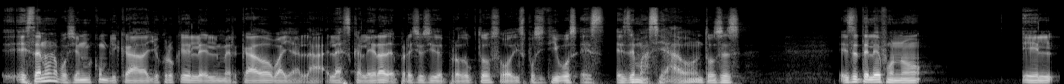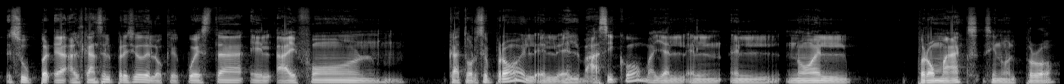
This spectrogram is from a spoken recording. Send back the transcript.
Está en una posición muy complicada. Yo creo que el, mercado, vaya, la, escalera de precios y de productos o dispositivos es, es demasiado. Entonces, ese teléfono el, alcanza el precio de lo que cuesta el iPhone 14 Pro, el, básico, vaya, el, no el Pro Max, sino el Pro.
